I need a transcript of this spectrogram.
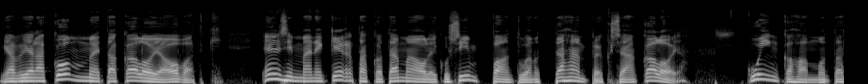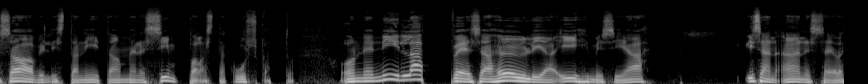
Ja vielä kommeta kaloja ovatkin. Ensimmäinen kertako tämä oli, kun Simppa on tuonut tähän pöksään kaloja. Kuinkahan monta saavillista niitä on meille Simppalasta kuskattu. On ne niin läppeensä höyliä ihmisiä. Isän äänessä ei ole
